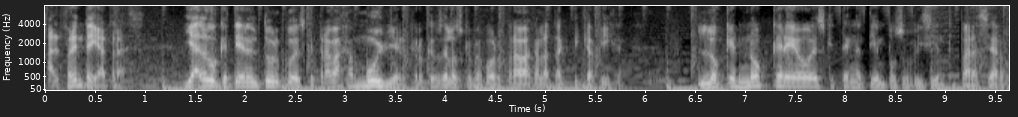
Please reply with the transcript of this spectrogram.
al frente y atrás. Y algo que tiene el turco es que trabaja muy bien, creo que es de los que mejor trabaja la táctica fija. Lo que no creo es que tenga tiempo suficiente para hacerlo.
